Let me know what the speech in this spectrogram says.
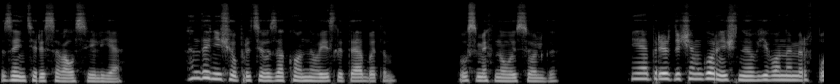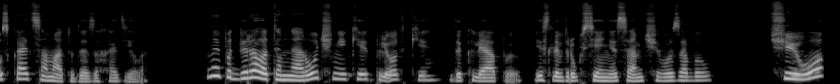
Заинтересовался Илья. Да ничего противозаконного, если ты об этом. Усмехнулась Ольга. Я, прежде чем горничную в его номер впускать, сама туда заходила. Ну и подбирала там наручники, плетки, да кляпы, если вдруг Сеня сам чего забыл. «Чего?»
